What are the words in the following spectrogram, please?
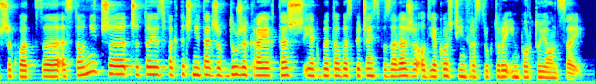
przykład Estonii, czy, czy to jest faktycznie tak, że w dużych krajach też jakby to bezpieczeństwo zależy od jakości infrastruktury importującej?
